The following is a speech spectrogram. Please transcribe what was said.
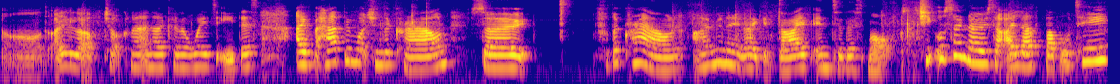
god, I love chocolate and I cannot wait to eat this. I have been watching The Crown, so for the crown i'm gonna like dive into this box she also knows that i love bubble tea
